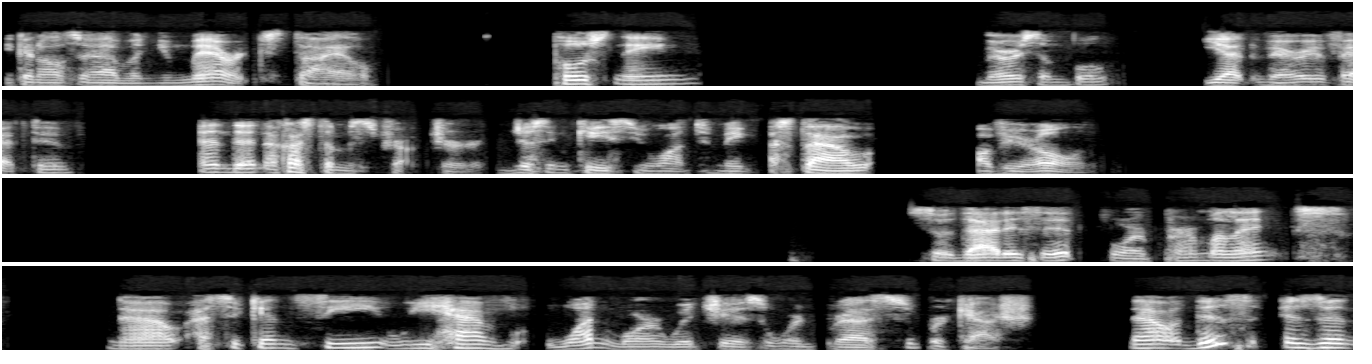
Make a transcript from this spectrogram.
You can also have a numeric style. Post name, very simple, yet very effective. And then a custom structure, just in case you want to make a style of your own. So that is it for permalinks. Now, as you can see, we have one more, which is WordPress Supercache. Now, this isn't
